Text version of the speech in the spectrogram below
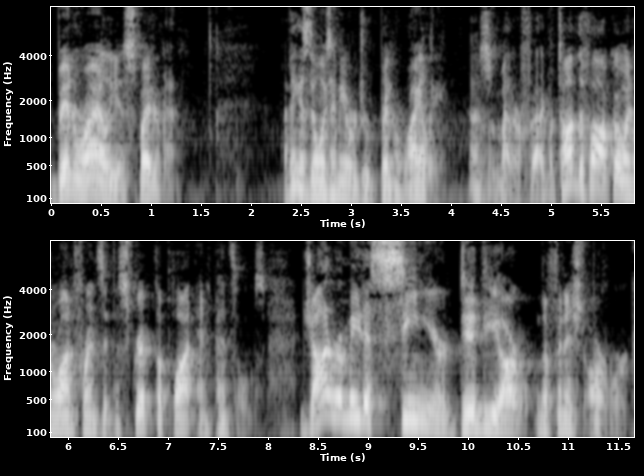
Ben Reilly as Spider Man. I think it's the only time he ever drew Ben Reilly, as a matter of fact. But Tom DeFalco and Ron Frenz did the script, the plot, and pencils. John Romita Sr. did the art, the finished artwork.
